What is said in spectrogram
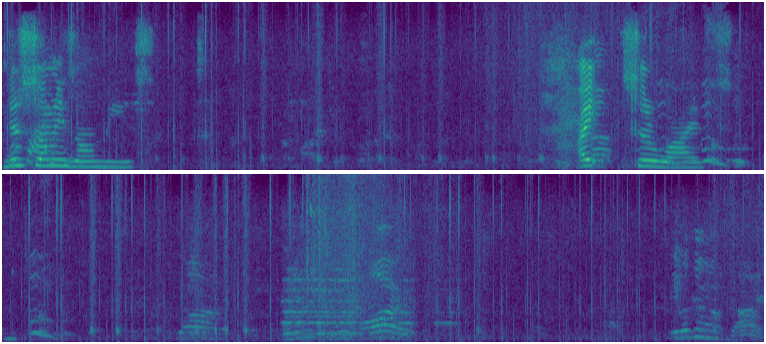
There's so many zombies. I survived. Like I'm gonna die.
